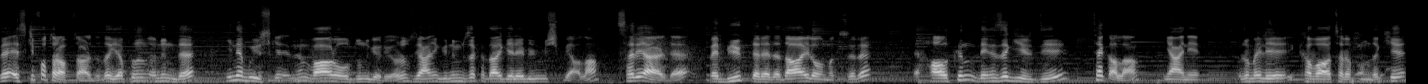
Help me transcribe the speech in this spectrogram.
ve eski fotoğraflarda da yapının önünde yine bu iskelenin var olduğunu görüyoruz. Yani günümüze kadar gelebilmiş bir alan. Sarıyer'de ve Büyükdere'de dahil olmak üzere e, halkın denize girdiği tek alan. Yani Rumeli Kavağı tarafındaki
